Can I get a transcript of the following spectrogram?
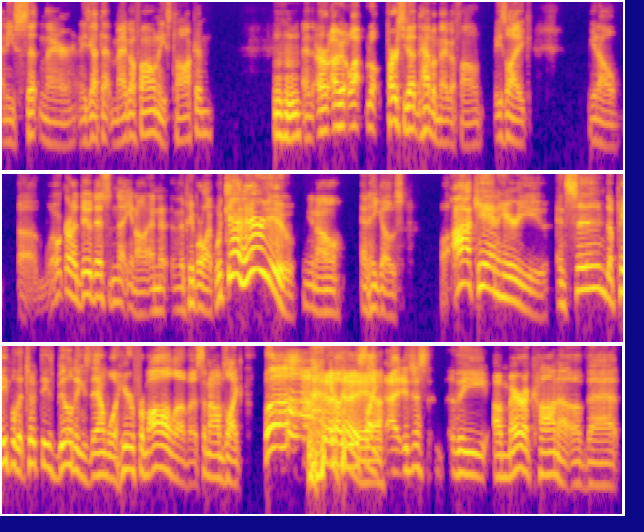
and he's sitting there and he's got that megaphone, he's talking. hmm And or, or, well, well, first he doesn't have a megaphone. He's like, you know, uh, we're gonna do this and that, you know, and, and the people are like, we can't hear you, you know, and he goes, well, I can hear you, and soon the people that took these buildings down will hear from all of us. And I was like, ah! you know, just like, uh, it's just the Americana of that.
